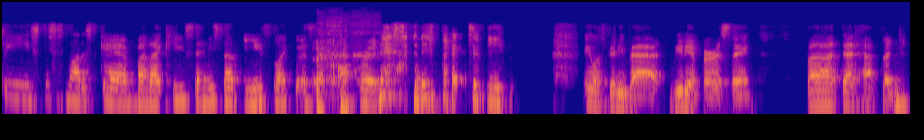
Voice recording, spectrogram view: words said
please, this is not a scam, but like, can you send me some E so I could accept the offer and send it back to you? It was really bad, really embarrassing. But that happened.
